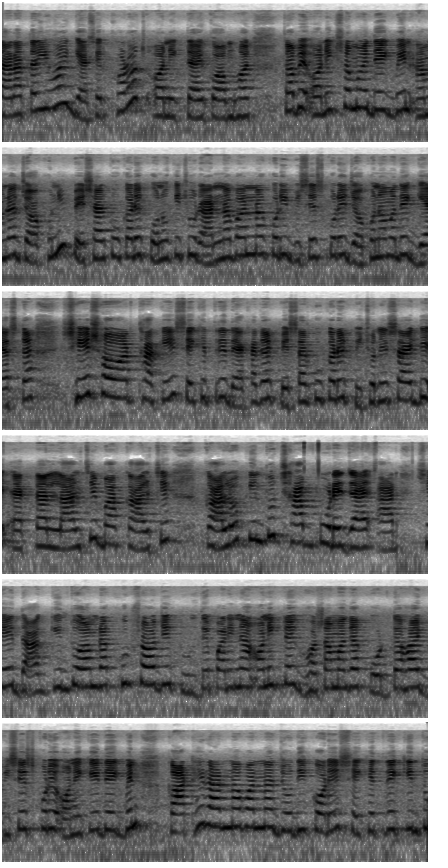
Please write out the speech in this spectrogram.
তাড়াতাড়ি হয়, গ্যাসের খরচ অনেকটাই কম হয়। তবে অনেক সময় দেখবেন আমরা যখনই প্রেসার কুকারে কোনো কিছু রান্নাবান্না করি, বিশেষ করে যখন আমাদের গ্যাসটা শেষ হওয়ার থাকে, সেক্ষেত্রে দেখা যায় প্রেশার প্রেসার কুকারের পিছনের সাইডে একটা লালচে বা কালচে কালো কিন্তু ছাপ পড়ে যায় আর সেই দাগ কিন্তু আমরা খুব সহজে তুলতে পারি না। অনেকটাই ঘষা মাজা করতে হয়। বিশেষ করে অনেকেই দেখবেন কাঠে রান্না বান্না যদি করে, সেক্ষেত্রে কিন্তু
